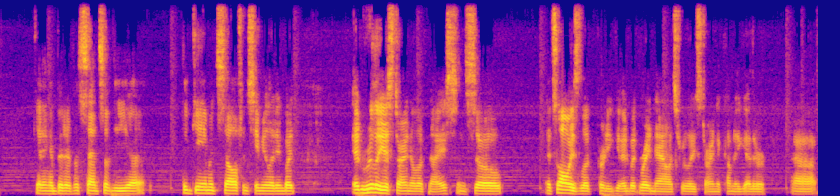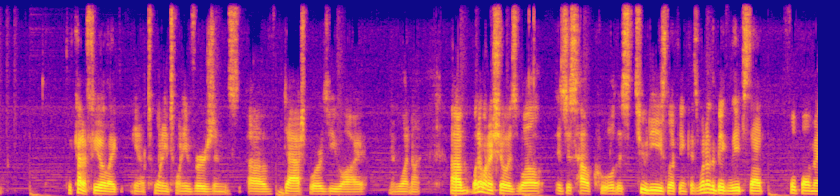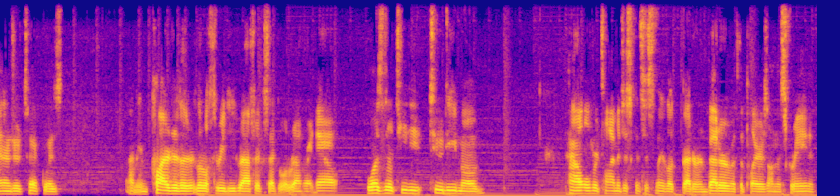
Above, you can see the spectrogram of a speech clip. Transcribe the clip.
getting a bit of a sense of the uh, the game itself and simulating. But it really is starting to look nice, and so it's always looked pretty good. But right now, it's really starting to come together. Uh, to kind of feel like you know 2020 versions of dashboards, UI, and whatnot. Um, what I want to show as well is just how cool this 2D is looking because one of the big leaps that Football Manager took was, I mean, prior to the little 3D graphics that go around right now, was their TD, 2D mode. How over time it just consistently looked better and better with the players on the screen and,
